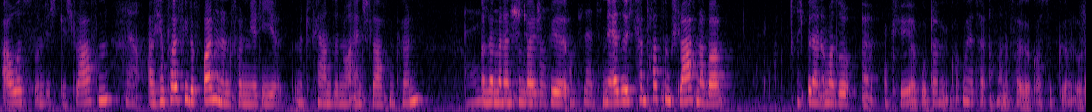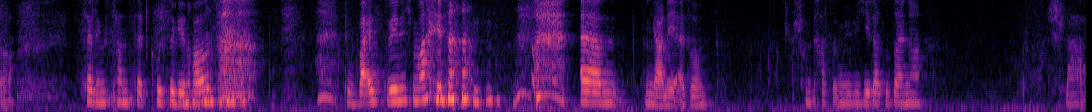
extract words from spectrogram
aus und ich gehe schlafen. Ja. Aber ich habe voll viele Freundinnen von mir, die mit Fernsehen nur einschlafen können. Echt? Und wenn man dann zum Beispiel-. Nee, also ich kann trotzdem schlafen, aber ich bin dann immer so, äh, okay, ja gut, dann gucken wir jetzt halt nochmal eine Folge Gossip Girl oder Selling Sunset, Grüße gehen raus. du weißt, wen ich meine. ähm, ja, nee, also schon krass irgendwie, wie jeder so seine Schlaf,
